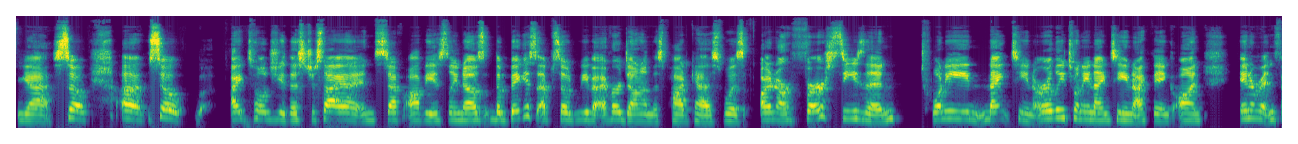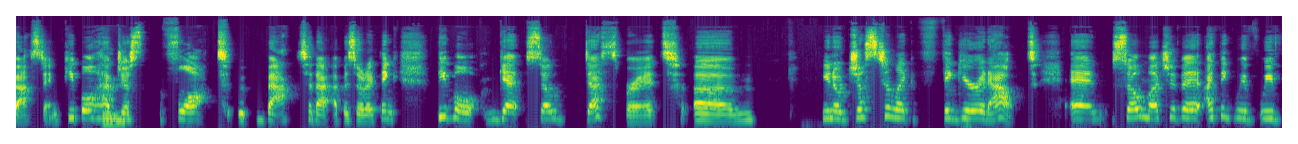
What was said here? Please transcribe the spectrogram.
Yeah. So, uh, so I told you this, Josiah and Steph obviously knows the biggest episode we've ever done on this podcast was on our first season 2019, early 2019, I think, on intermittent fasting. People have mm. just flocked back to that episode. I think people get so desperate, um, you know, just to like figure it out. And so much of it, I think we've we've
